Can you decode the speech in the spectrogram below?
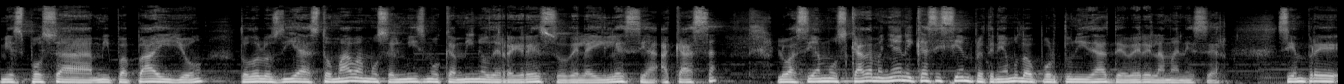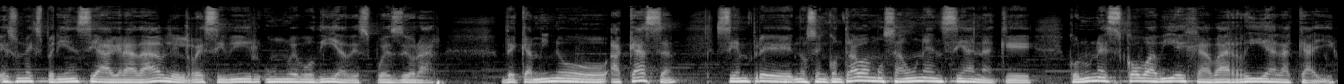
mi esposa, mi papá y yo todos los días tomábamos el mismo camino de regreso de la iglesia a casa. Lo hacíamos cada mañana y casi siempre teníamos la oportunidad de ver el amanecer. Siempre es una experiencia agradable el recibir un nuevo día después de orar. De camino a casa, siempre nos encontrábamos a una anciana que con una escoba vieja barría la calle.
